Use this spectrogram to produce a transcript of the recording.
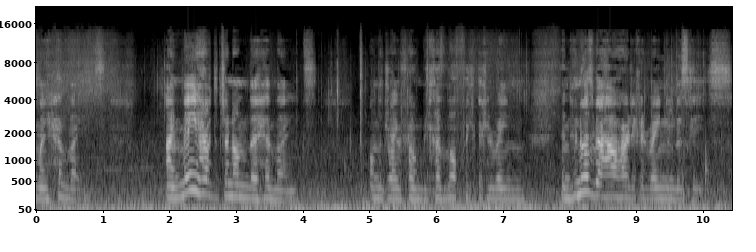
my headlights. I may have to turn on the headlights on the drive home because it could rain. And who knows about how hard it could rain in this case.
